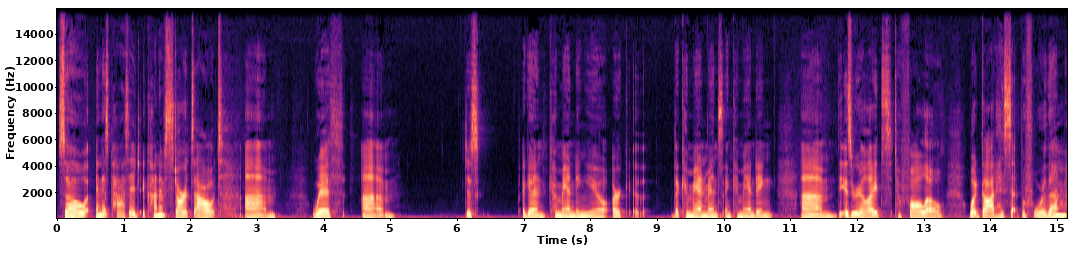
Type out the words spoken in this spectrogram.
So in this passage, it kind of starts out um, with um, just again commanding you or the commandments and commanding um, the Israelites to follow what God has set before them,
